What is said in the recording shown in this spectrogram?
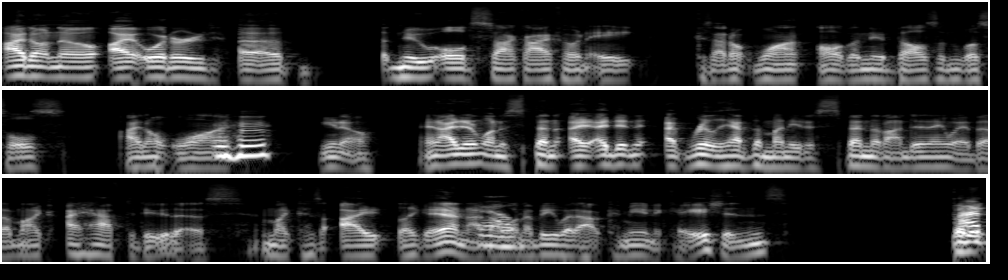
I don't know. I ordered a, a new old stock iPhone 8 because I don't want all the new bells and whistles. I don't want, Mhm. you know, and I didn't want to spend. I, I didn't I really have the money to spend it on it anyway. But I'm like, I have to do this. I'm like, because I like again, I Yeah. don't want to be without communications. But I, it,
